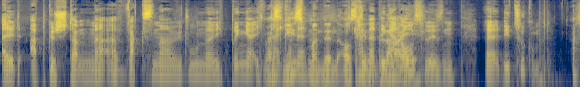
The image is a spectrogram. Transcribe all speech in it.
alt abgestandener Erwachsener wie du, ne? Ich bringe ja, ich Was liest ja- man denn aus ich kann dem Dinge Blei? auslesen. Äh, die Zukunft. Ach,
